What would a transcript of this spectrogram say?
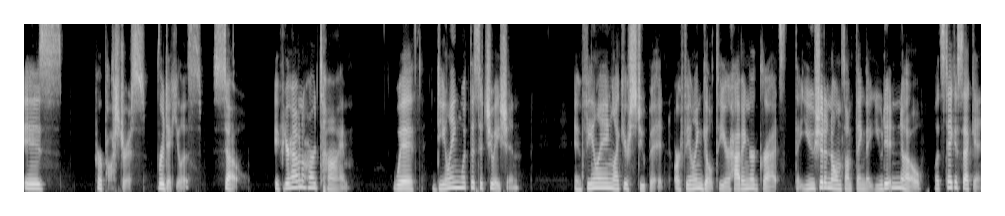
is preposterous, ridiculous. So, if you're having a hard time with dealing with the situation and feeling like you're stupid or feeling guilty or having regrets that you should have known something that you didn't know, let's take a second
